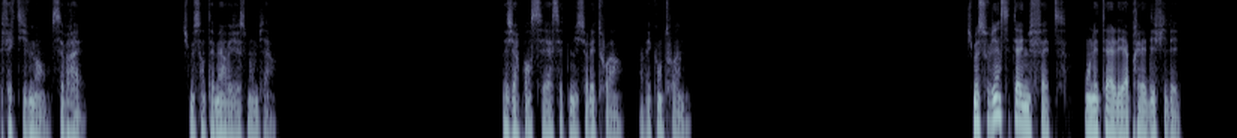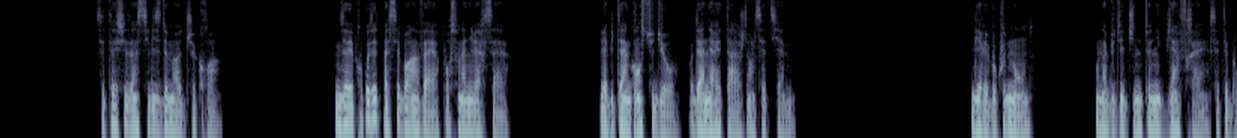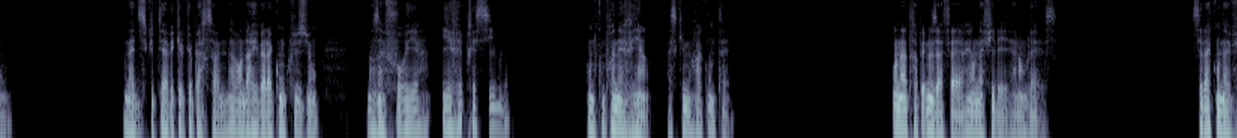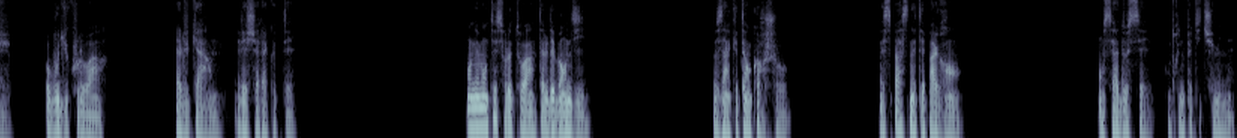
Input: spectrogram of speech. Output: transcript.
Effectivement, c'est vrai. Je me sentais merveilleusement bien. Et j'ai repensé à cette nuit sur les toits avec Antoine. Je me souviens, c'était à une fête où on était allé après les défilés. C'était chez un styliste de mode, je crois. Il nous avait proposé de passer boire un verre pour son anniversaire. Il habitait un grand studio, au dernier étage, dans le septième. Il y avait beaucoup de monde. On a bu des gin tonic bien frais, c'était bon. On a discuté avec quelques personnes avant d'arriver à la conclusion, dans un fou rire irrépressible, qu'on ne comprenait rien à ce qu'il nous racontait. On a attrapé nos affaires et on a filé à l'anglaise. C'est là qu'on a vu, au bout du couloir, la lucarne et l'échelle à côté. On est monté sur le toit, tel des bandits. Le zinc était encore chaud. L'espace n'était pas grand. On s'est adossé contre une petite cheminée.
